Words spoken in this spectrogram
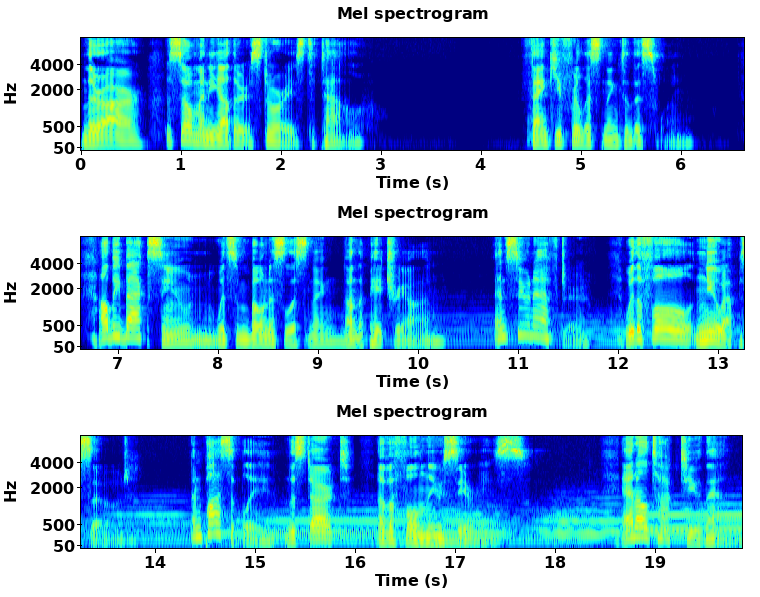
There are so many other stories to tell. Thank you for listening to this one. I'll be back soon with some bonus listening on the Patreon, and soon after with a full new episode, and possibly the start of a full new series. And I'll talk to you then.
